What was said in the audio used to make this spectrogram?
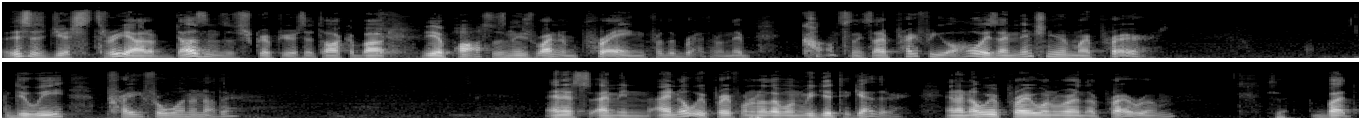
This is just three out of dozens of scriptures that talk about the apostles, and these writing and praying for the brethren. They constantly said, I pray for you always. I mention you in my prayers. Do we pray for one another? And it's, I mean, I know we pray for one another when we get together, and I know we pray when we're in the prayer room. But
